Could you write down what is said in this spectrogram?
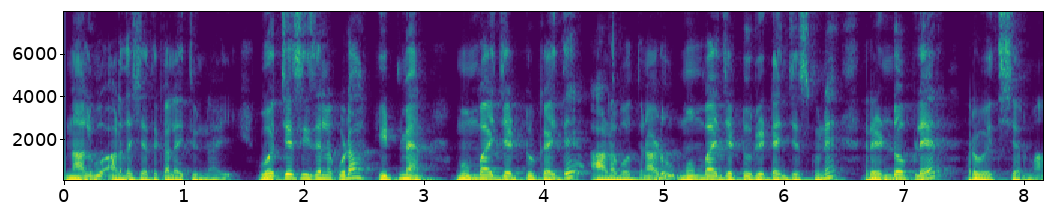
నాలుగు అర్ధశతకాలు అయితే ఉన్నాయి. వచ్చే సీజన్లో కూడా హిట్ మ్యాన్ ముంబై జట్టుకు అయితే ఆడబోతున్నాడు. ముంబై జట్టు రిటర్న్ చేసుకునే రెండో ప్లేయర్ రోహిత్ శర్మ.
